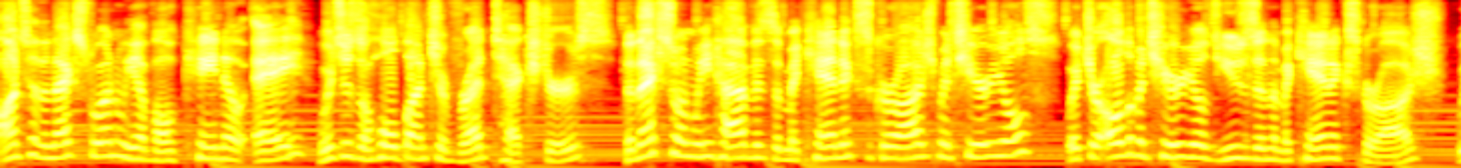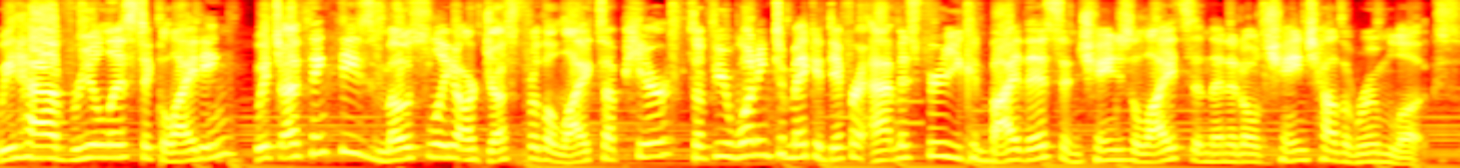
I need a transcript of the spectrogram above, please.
On to the next one, we have Volcano A, which is a whole bunch of red textures. The next one we have is the Mechanics Garage materials, which are all the materials used in the Mechanics Garage. We have Realistic Lighting, which I think these mostly are just for the lights up here. So if you're wanting to make a different atmosphere, you can buy this and change the lights and then then it'll change how the room looks.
